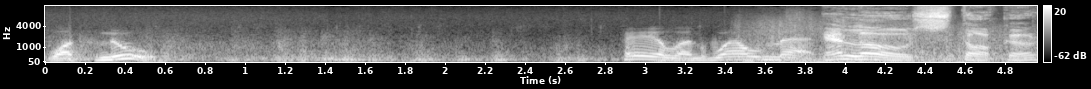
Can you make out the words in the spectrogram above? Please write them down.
What's new? Hail and well met. Hello, stalker.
